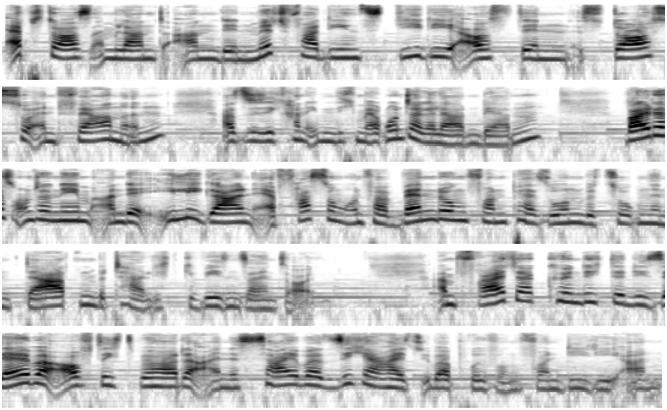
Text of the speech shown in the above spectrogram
App Stores im Land an, den Mitverdienst Didi aus den Stores zu entfernen. Also sie kann eben nicht mehr runtergeladen werden, weil das Unternehmen an der illegalen Erfassung und Verwendung von personenbezogenen Daten beteiligt gewesen sein soll. Am Freitag kündigte dieselbe Aufsichtsbehörde eine Cybersicherheitsüberprüfung von Didi an.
